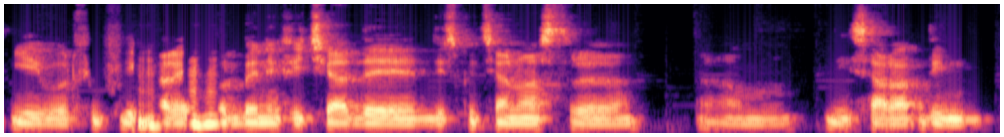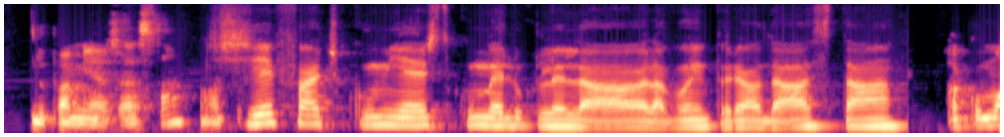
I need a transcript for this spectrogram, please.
Ei vor fi cei care vor beneficia de discuția noastră um, din seara, din după amiaza asta. Ce faci, cum ești, cum e lucrurile la, la voi în perioada asta? Acum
